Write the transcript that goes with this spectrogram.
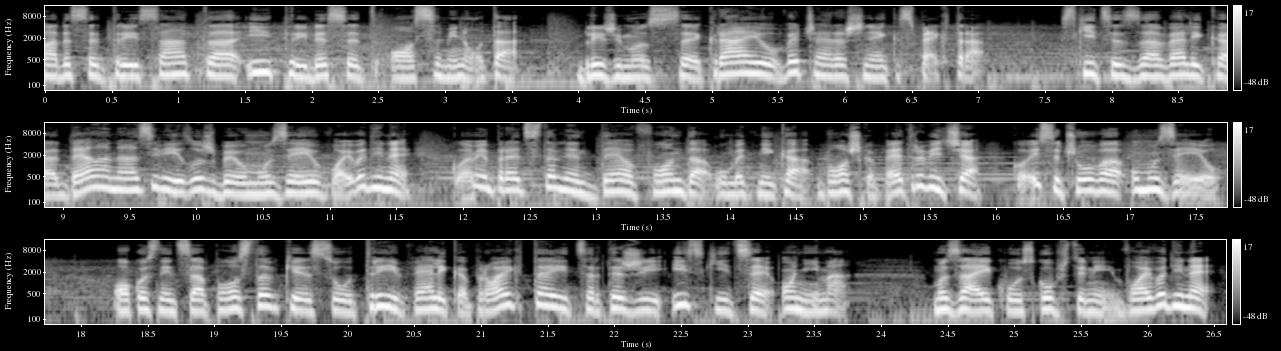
23 sata i 38 minuta. Bližimo se kraju večerašnjeg spektra. Skice za velika dela nazivi izložbe u Muzeju Vojvodine, kojem je predstavljen deo fonda umetnika Boška Petrovića, koji se čuva u muzeju. Okosnica postavke su tri velika projekta i crteži i skice o njima. Mozaiku u Skupštini Vojvodine –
